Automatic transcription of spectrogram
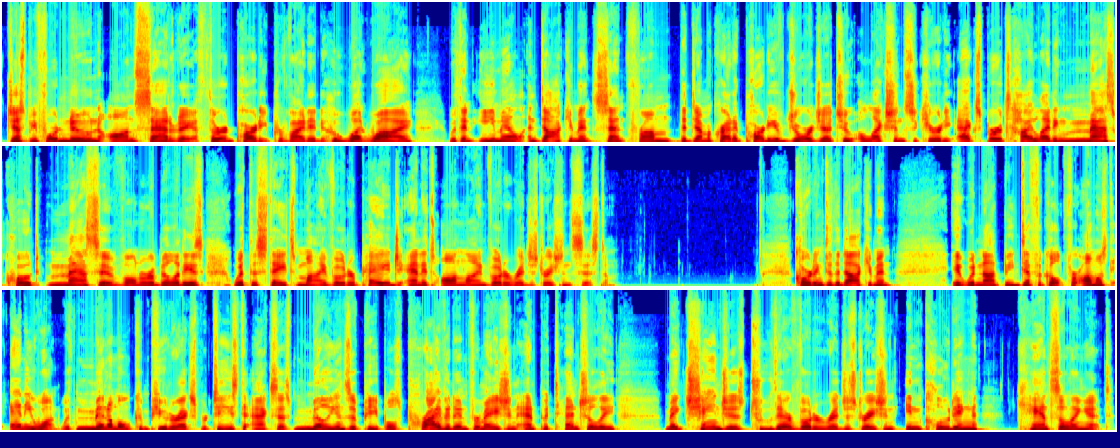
Just before noon on Saturday, a third party provided Who, What, Why with an email and document sent from the Democratic Party of Georgia to election security experts highlighting mass quote massive vulnerabilities with the state's My Voter page and its online voter registration system. According to the document, it would not be difficult for almost anyone with minimal computer expertise to access millions of people's private information and potentially make changes to their voter registration, including canceling it.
